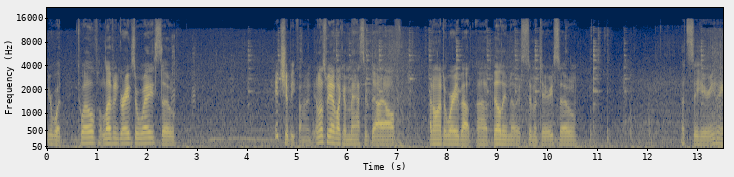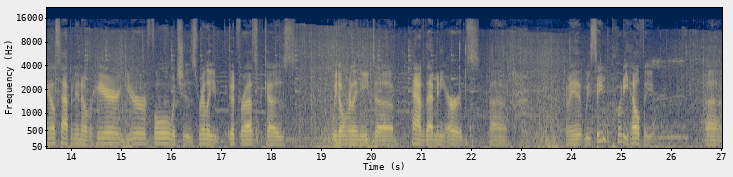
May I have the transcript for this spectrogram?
you're what 12, 11 graves away, so it should be fine. Unless we have like a massive die off. I don't have to worry about uh, building another cemetery, so let's see here. Anything else happening over here? You're full, which is really good for us because we don't really need to have that many herbs. Uh, I mean, we seem pretty healthy. Uh,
